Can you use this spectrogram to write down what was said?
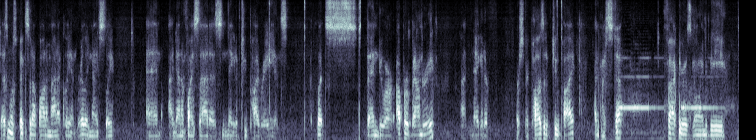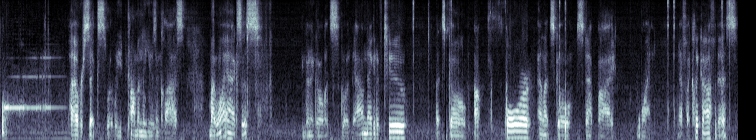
Desmos picks it up automatically and really nicely and identifies that as negative 2 pi radians. Let's then do our upper boundary, negative, or sorry, positive 2 pi, and my step factor is going to be pi over 6, what we commonly use in class. My y-axis, I'm going to go, let's go down negative 2, let's go up 4, and let's go step by 1. And if I click off of this,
